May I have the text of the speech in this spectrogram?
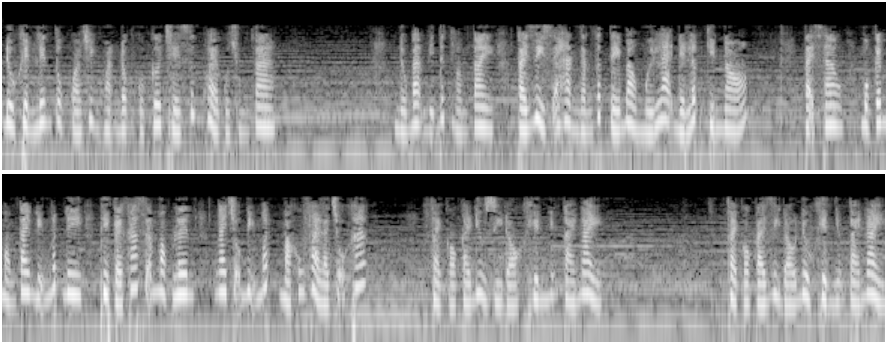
điều khiển liên tục quá trình hoạt động của cơ chế sức khỏe của chúng ta. Nếu bạn bị đứt ngón tay, cái gì sẽ hàn gắn các tế bào mới lại để lấp kín nó? Tại sao một cái móng tay bị mất đi thì cái khác sẽ mọc lên ngay chỗ bị mất mà không phải là chỗ khác? Phải có cái điều gì đó khiến những cái này. Phải có cái gì đó điều khiển những cái này,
